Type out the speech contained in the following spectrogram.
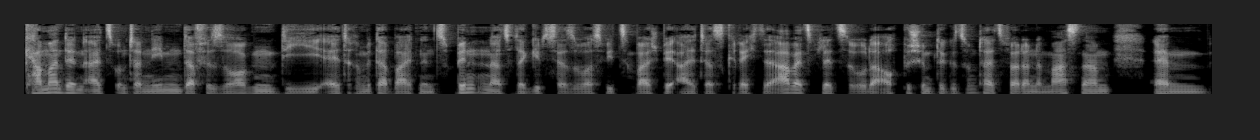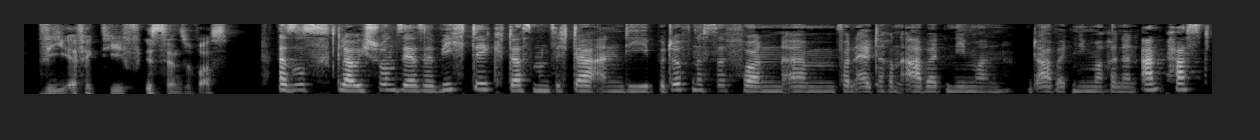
kann man denn als Unternehmen dafür sorgen, die älteren Mitarbeitenden zu binden? Also da gibt es ja sowas wie zum Beispiel altersgerechte Arbeitsplätze oder auch bestimmte gesundheitsfördernde Maßnahmen. Ähm, wie effektiv ist denn sowas? Also es ist, glaube ich, schon sehr, sehr wichtig, dass man sich da an die Bedürfnisse von, ähm, von älteren Arbeitnehmern und Arbeitnehmerinnen anpasst.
